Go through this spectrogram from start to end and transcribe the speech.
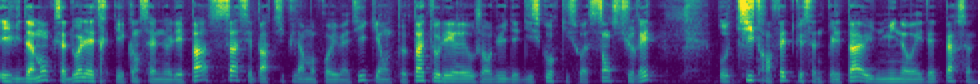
évidemment que ça doit l'être. Et quand ça ne l'est pas, ça c'est particulièrement problématique et on ne peut pas tolérer aujourd'hui des discours qui soient censurés au titre en fait que ça ne plaît pas à une minorité de personnes.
